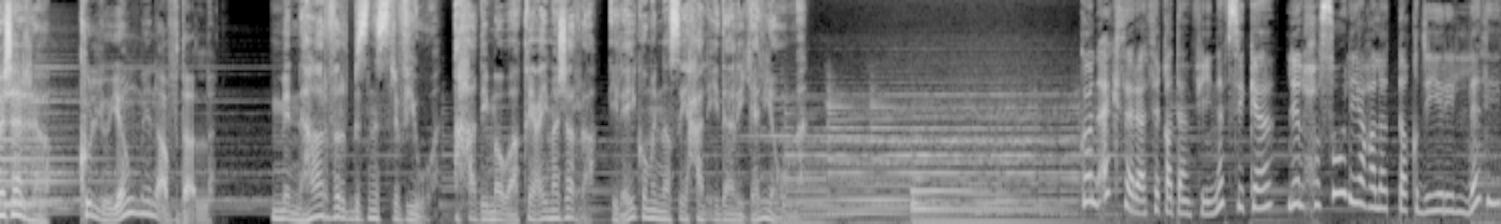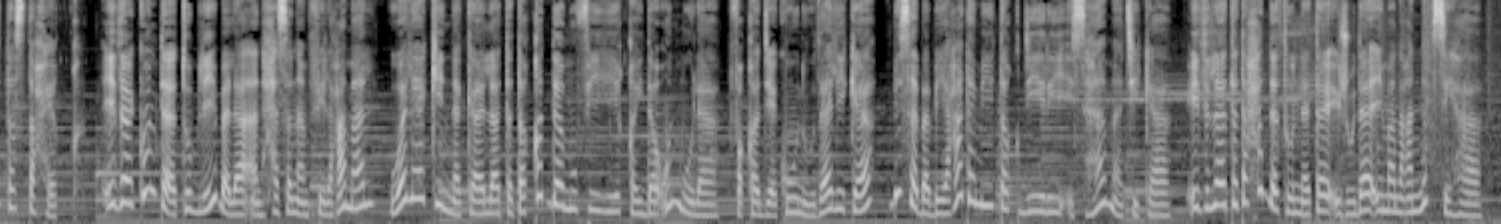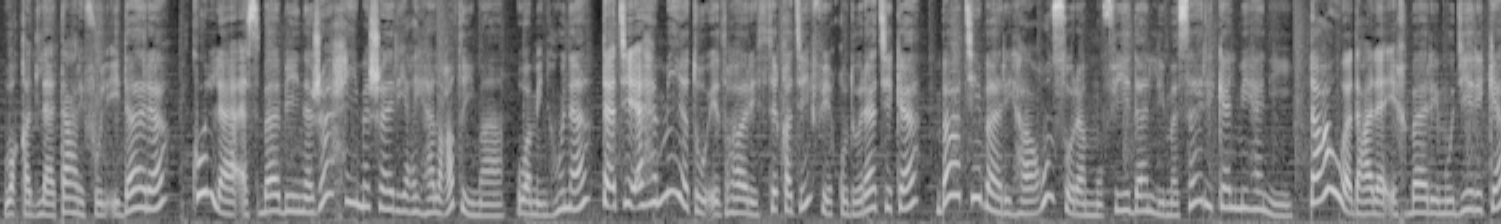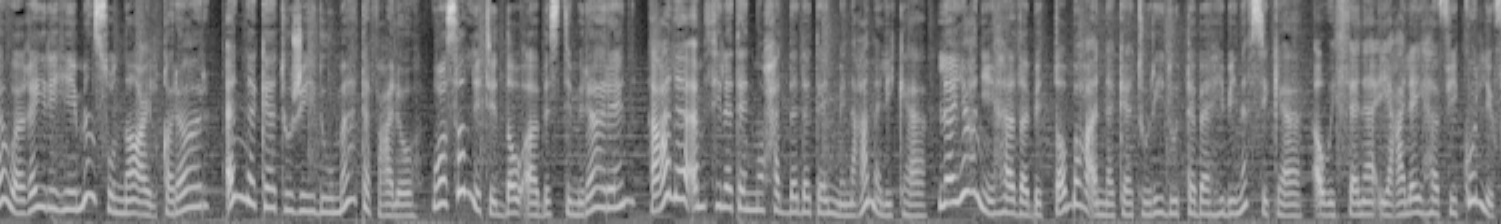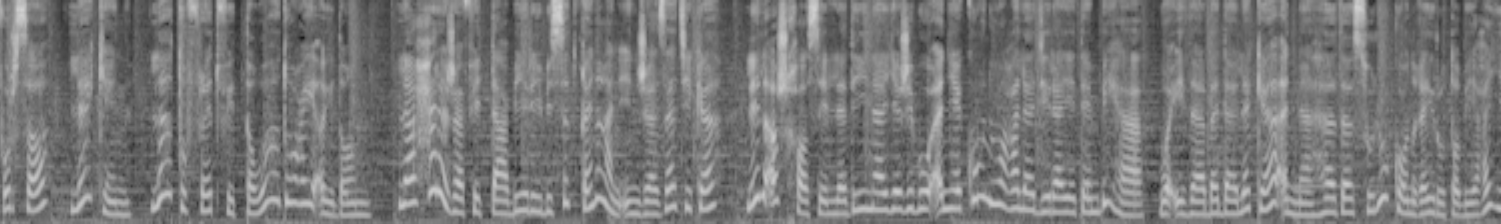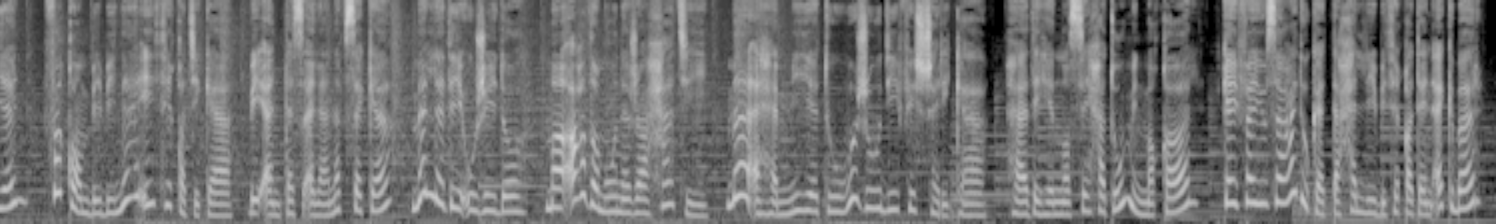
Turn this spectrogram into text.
مجرة كل يوم أفضل. من هارفارد بزنس ريفيو أحد مواقع مجرة إليكم النصيحة الإدارية اليوم كن أكثر ثقة في نفسك للحصول على التقدير الذي تستحق. إذا كنت تبلي بلاء حسنا في العمل ولكنك لا تتقدم فيه قيد أنملة فقد يكون ذلك بسبب عدم تقدير إسهاماتك. إذ لا تتحدث النتائج دائما عن نفسها وقد لا تعرف الإدارة كل أسباب نجاح مشاريعها العظيمة. ومن هنا تأتي أهمية إظهار الثقة في قدراتك باعتبارها عنصرا مفيدا لمسارك المهني. تعود على إخبار مديرك وغيره من صناع القرار أنك تجيد ما تفعله. وسلط الضوء باستمرار على أمثلة محددة من عملك. لا يعني هذا بالطبع أنك تريد التباهي بنفسك أو الثناء عليها في كل فرصة لكن لا تفرط في التواضع أيضا. لا حرج في التعبير بصدق عن إنجازاتك للأشخاص الذين يجب أن يكونوا على دراية بها. وإذا بدا لك أن هذا سلوك غير طبيعي فقم ببناء ثقتك بأن تسأل نفسك ما الذي أجيده؟ ما أعظم نجاحاتي؟ ما أهمية وجودي في الشركة؟ هذه النصيحة من مقال كيف يساعدك التحلي بثقة أكبر؟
